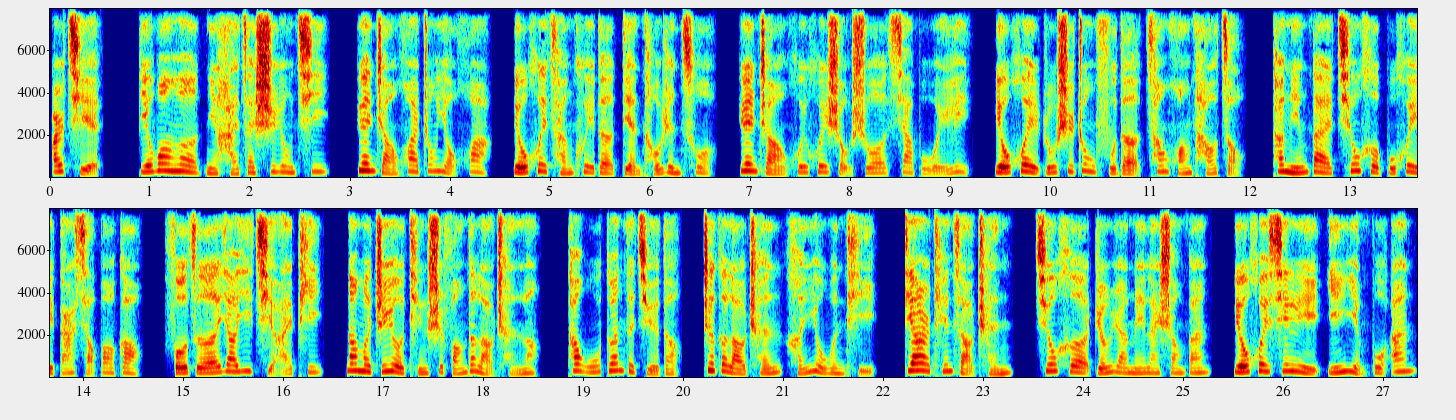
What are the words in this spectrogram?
而且别忘了，你还在试用期。院长话中有话。刘慧惭愧的点头认错，院长挥挥手说下不为例。刘慧如释重负的仓皇逃走。他明白秋鹤不会打小报告，否则要一起挨批，那么只有停尸房的老陈了。他无端的觉得这个老陈很有问题。第二天早晨，秋鹤仍然没来上班，刘慧心里隐隐不安，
